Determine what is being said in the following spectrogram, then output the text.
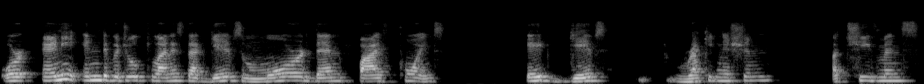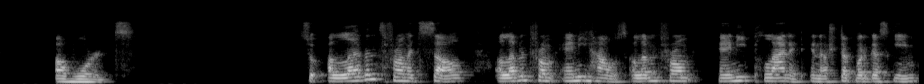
or any individual planets that gives more than five points, it gives recognition, achievements, awards. So 11th from itself, 11th from any house, 11th from any planet in Ashtak Varga scheme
